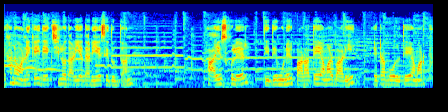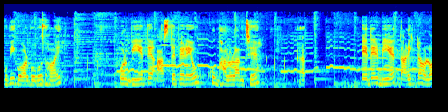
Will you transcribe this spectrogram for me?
এখানে অনেকেই দেখছিল দাঁড়িয়ে দাঁড়িয়ে সিঁদুরদান। হাই স্কুলের দিদিমণির পাড়াতে আমার বাড়ি, এটা বলতে আমার খুবই গর্ববোধ হয়। ওর বিয়েতে আসতে পেরেও খুব ভালো লাগছে। এদের বিয়ের তারিখটা হলো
